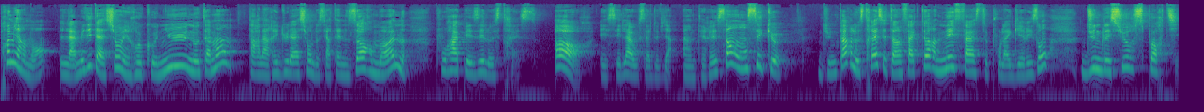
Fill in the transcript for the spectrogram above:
Premièrement, la méditation est reconnue notamment par la régulation de certaines hormones pour apaiser le stress. Or, et c'est là où ça devient intéressant, on sait que, d'une part, le stress est un facteur néfaste pour la guérison d'une blessure sportive.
